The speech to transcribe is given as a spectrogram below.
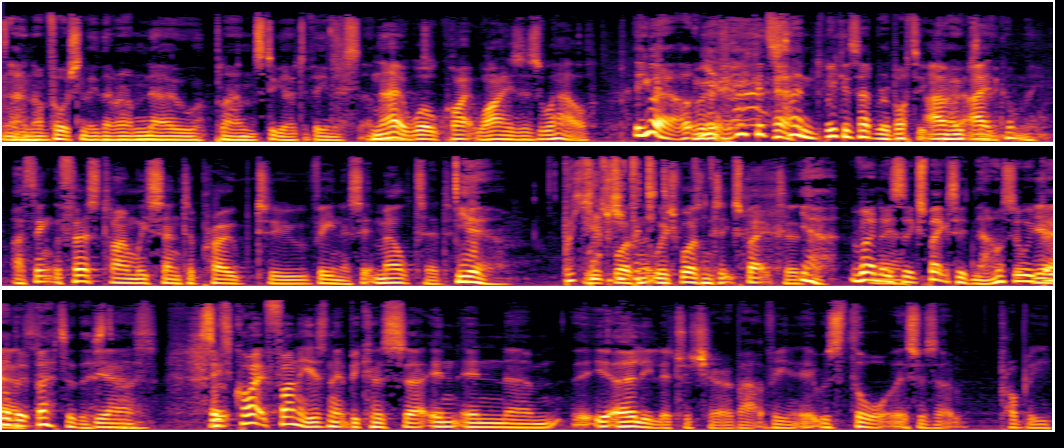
Mm. and unfortunately, there are no plans to go to Venus. No, moment. well, quite wise as well. yeah, yeah, we could send we could send robotic Um, probes I- there, couldn't we? I think the first time we sent a probe to Venus, it melted, Yeah, but which wasn't which wasn't expected. yeah, well, Yeah. it's expected now, so we build Yes. it better this time. So- it's quite funny, isn't it? Because uh, in in um, early literature about Venus, it was thought this was a probably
